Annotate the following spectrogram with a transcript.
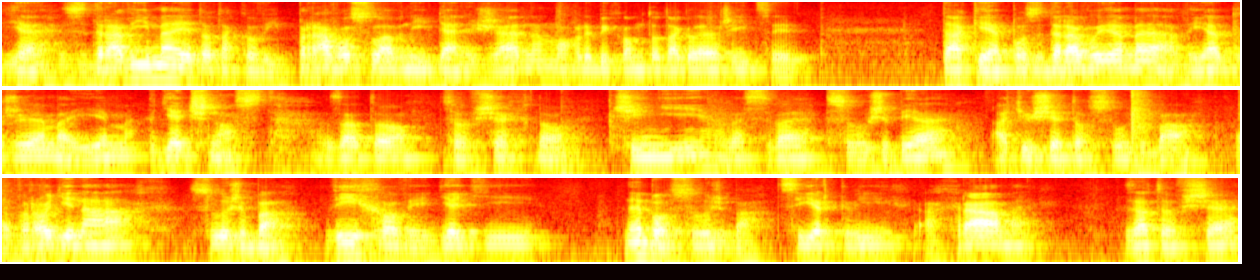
je zdravíme, je to takový pravoslavný den žen, mohli bychom to takhle říci, tak je pozdravujeme a vyjadřujeme jim vděčnost za to, co všechno činí ve své službě, ať už je to služba v rodinách, služba výchovy dětí, nebo služba v církvích a chrámech. Za to vše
